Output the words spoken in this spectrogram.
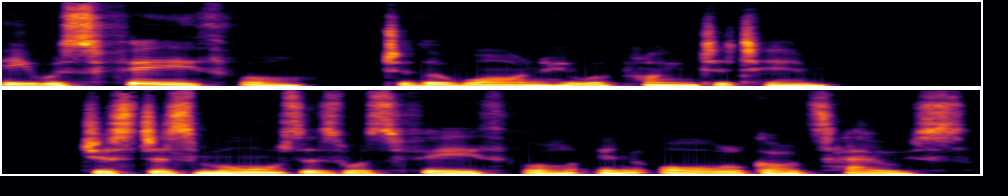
He was faithful to the one who appointed him, just as Moses was faithful in all God's house.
